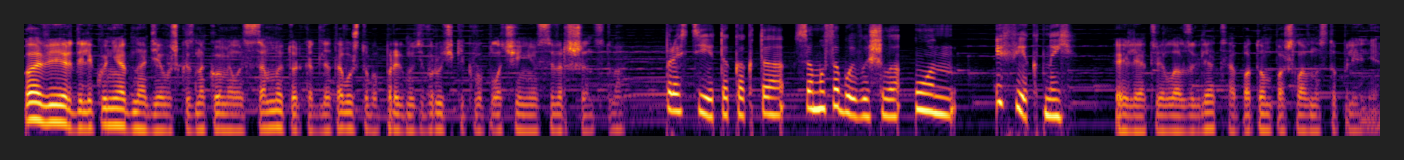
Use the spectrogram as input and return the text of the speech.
Поверь, далеко не одна девушка знакомилась со мной только для того, чтобы прыгнуть в ручки к воплощению совершенства. Прости, это как-то само собой вышло. Он эффектный. Элли отвела взгляд, а потом пошла в наступление.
